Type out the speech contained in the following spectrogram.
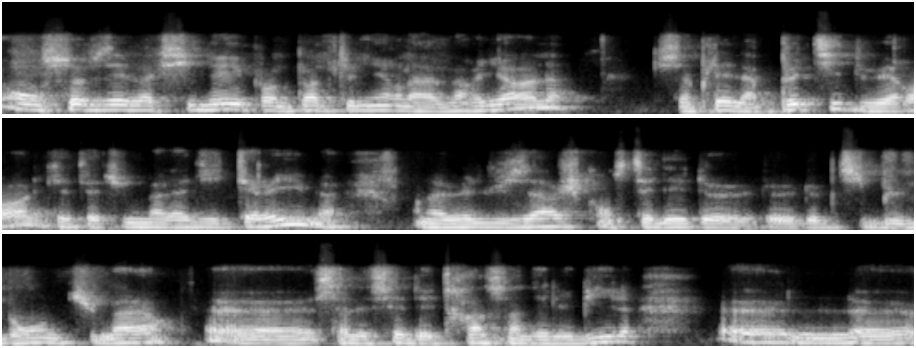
on se faisait vacciner pour ne pas obtenir la variole qui s'appelait la petite vérole, qui était une maladie terrible. On avait le visage constellé de, de, petits bulbons, de tumeurs. Euh, ça laissait des traces indélébiles. Euh,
